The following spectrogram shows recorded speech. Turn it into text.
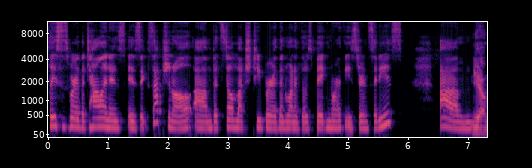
places where the talent is is exceptional, um, but still much cheaper than one of those big northeastern cities. Um, yeah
